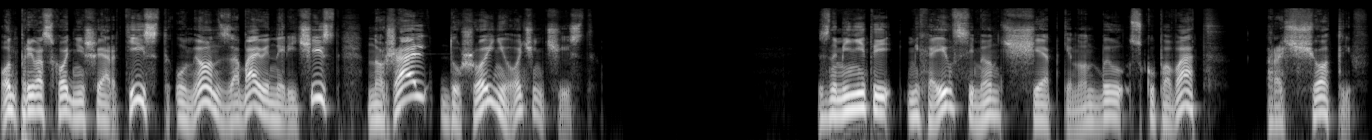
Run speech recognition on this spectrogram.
Он превосходнейший артист, умен, забавен и речист, но, жаль, душой не очень чист. Знаменитый Михаил Семен Щепкин. Он был скуповат, расчетлив,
